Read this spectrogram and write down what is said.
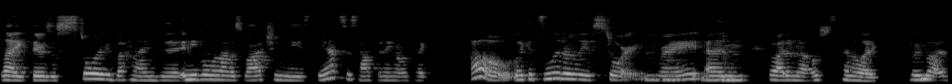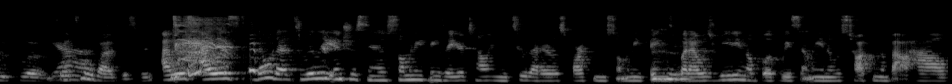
like there's a story behind it and even when i was watching these dances happening i was like oh like it's literally a story Mhm, right mhm. and so i don't know i was just kind of like my mind was blown so that's Yeah. my vibe this week I was, I was, no, that's really interesting. There's so many things that you're telling me too that are sparking so many things. Mhm. But I was reading a book recently and it was talking about how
